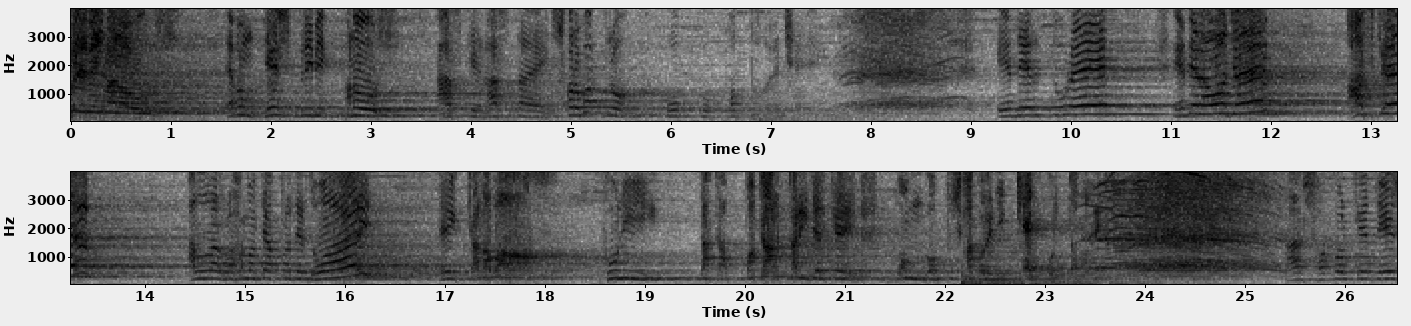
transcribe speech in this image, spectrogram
প্রেমিক মানুষ এবং দেশপ্রেমিক মানুষ আজকে রাস্তায় সর্বত্র ঐক্যবদ্ধ হয়েছে। এদের তোরে এদের আওয়াজে আজকে আল্লাহর রহমতে আপনাদের দোয়ায় এই চাঁদাবাস খুনি, টাকা পাচারকারীদেরকে বঙ্গোপসাগরে নিক্ষেপ করতে হবে। আর সকলকে দেশ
